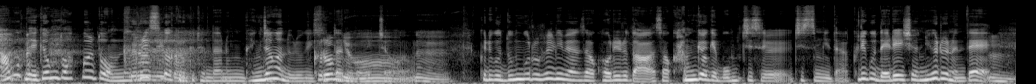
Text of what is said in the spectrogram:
아무 배경도 학벌도 없는 그러니까. 크리스가 그렇게 된다는 굉장한 노력이 있었다는. 거겠죠. 네. 그리고 눈물을 흘리면서 거리로 나와서 감격의 몸짓을 짓습니다. 그리고 내레이션이 흐르는데 음.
